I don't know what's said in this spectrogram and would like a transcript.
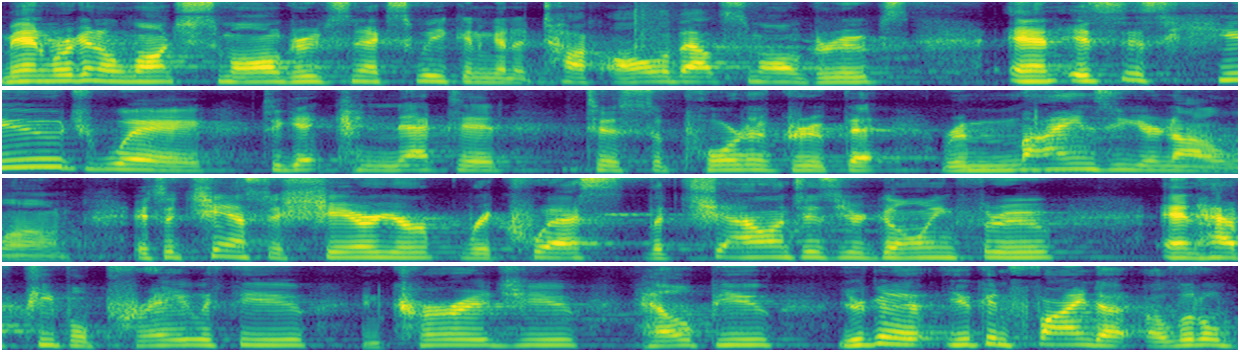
Man, we're going to launch small groups next week and I'm going to talk all about small groups. And it's this huge way to get connected to a supportive group that reminds you you're not alone. It's a chance to share your requests, the challenges you're going through, and have people pray with you, encourage you, help you. You're gonna, you can find a, a little,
